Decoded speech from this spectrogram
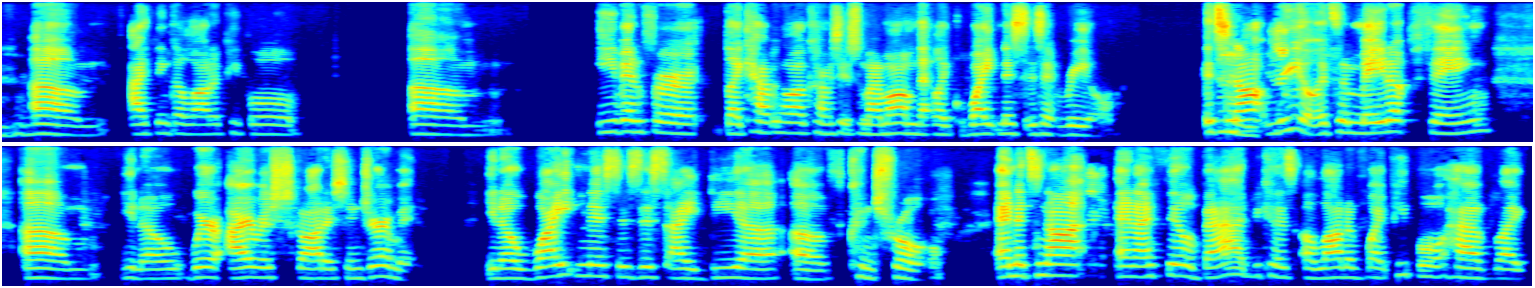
Mm-hmm. Um, I think a lot of people, um, even for like having a lot of conversations with my mom, that like whiteness isn't real it's mm. not real. It's a made up thing. Um, you know, we're Irish, Scottish, and German. You know, whiteness is this idea of control. And it's not, and I feel bad because a lot of white people have like,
